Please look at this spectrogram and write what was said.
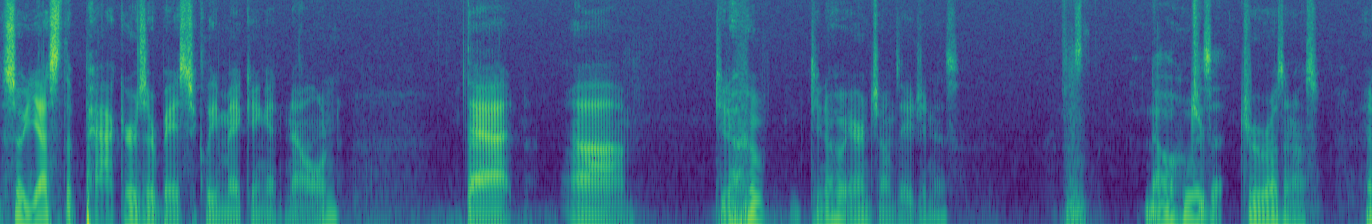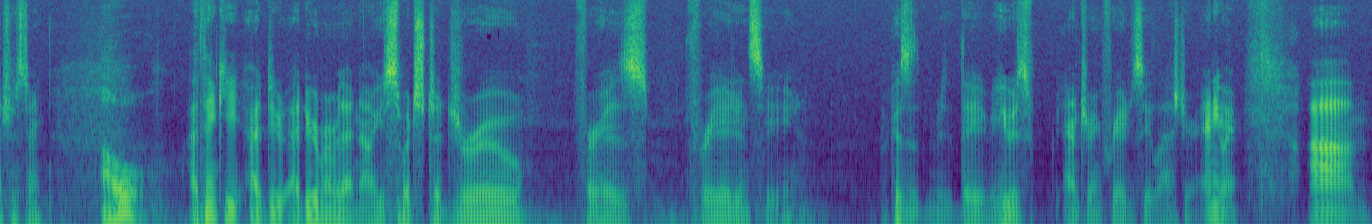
So yes, the Packers are basically making it known that. Um, do you know who? Do you know who Aaron Jones' agent is? No, who Drew, is it? Drew Rosenhaus. Interesting. Oh, I think he. I do. I do remember that now. He switched to Drew for his free agency because they he was entering free agency last year. Anyway, um,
